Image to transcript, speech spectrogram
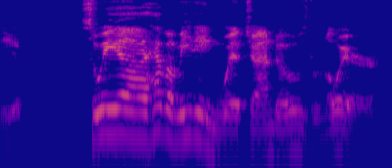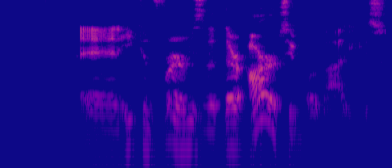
Yep. So we uh, have a meeting with John Doe's lawyer, and he confirms that there are two more bodies.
